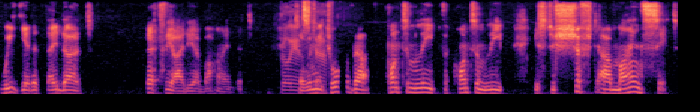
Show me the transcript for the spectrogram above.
We get it, they don't. That's the idea behind it. Brilliant so when stuff. we talk about quantum leap, the quantum leap is to shift our mindset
